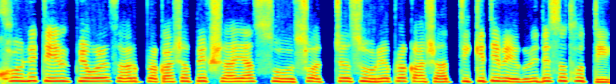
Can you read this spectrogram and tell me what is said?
खोलीतील पिवळसर प्रकाशापेक्षा या सु स्वच्छ सूर्यप्रकाशात ती किती वेगळी दिसत होती.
